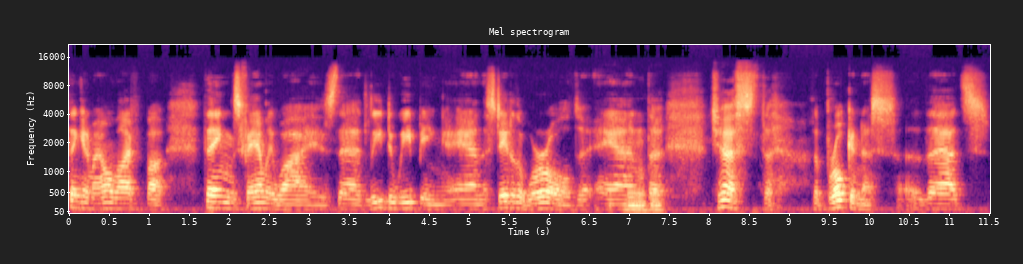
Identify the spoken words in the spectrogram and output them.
thinking in my own life about things family wise that lead to weeping and the state of the world and mm-hmm. the just the the brokenness that's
